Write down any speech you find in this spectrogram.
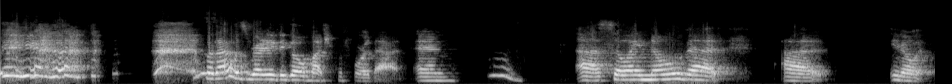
yeah. but I was ready to go much before that, and uh, so I know that uh, you know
